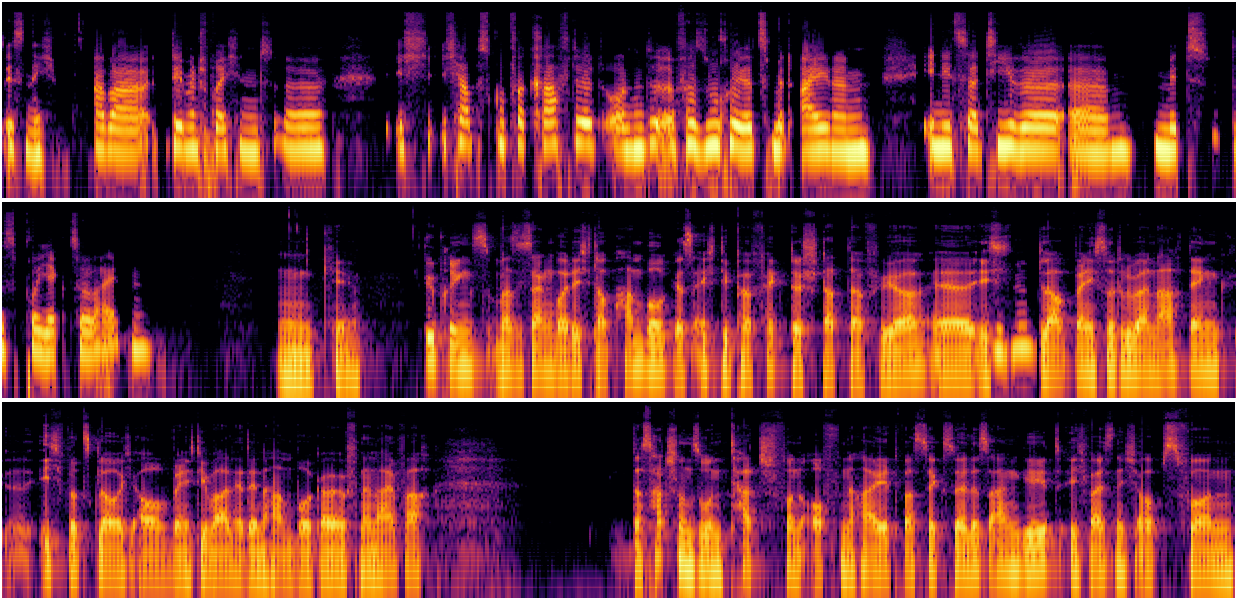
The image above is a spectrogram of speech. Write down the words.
ist nicht. Aber dementsprechend, äh, ich, ich habe es gut verkraftet und äh, versuche jetzt mit eigenen Initiative äh, mit das Projekt zu leiten. Okay. Übrigens, was ich sagen wollte, ich glaube, Hamburg ist echt die perfekte Stadt dafür. Äh, ich mhm. glaube, wenn ich so drüber nachdenke, ich würde es, glaube ich, auch, wenn ich die Wahl hätte, in Hamburg eröffnen. Einfach, das hat schon so einen Touch von Offenheit, was Sexuelles angeht. Ich weiß nicht, ob es von,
